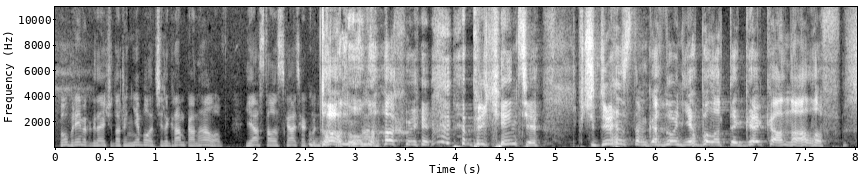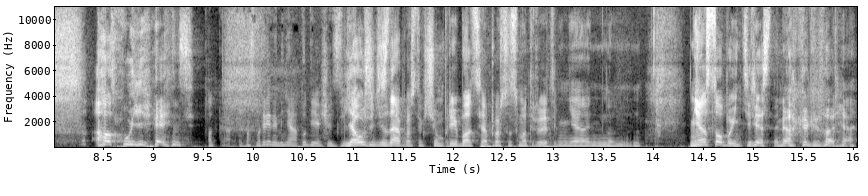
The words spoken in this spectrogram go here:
В то время, когда еще даже не было телеграм-каналов, я стал искать какой-то... Да ну заработка. нахуй! Прикиньте, в четырнадцатом году не было ТГ-каналов. Охуеть! Посмотри на меня, тут я еще Я уже не знаю просто к чему приебаться, я просто смотрю, это мне ну, не особо интересно, мягко говоря.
